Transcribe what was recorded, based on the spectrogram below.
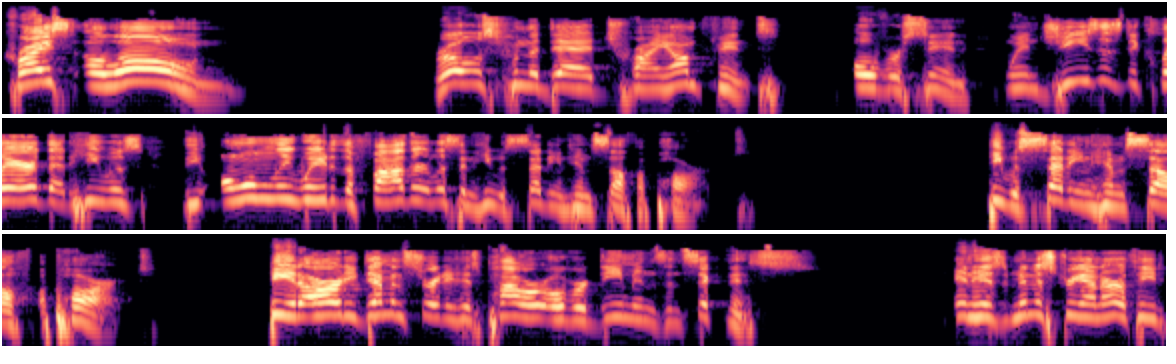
Christ alone rose from the dead, triumphant over sin. When Jesus declared that he was the only way to the Father, listen, he was setting himself apart. He was setting himself apart. He had already demonstrated his power over demons and sickness. In his ministry on earth, he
